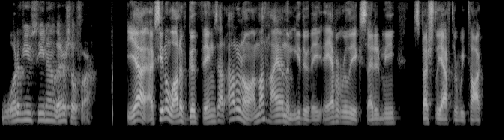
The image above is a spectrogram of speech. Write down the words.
what have you seen out there so far? Yeah, I've seen a lot of good things. I, I don't know. I'm not high on them either. They they haven't really excited me, especially after we talked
